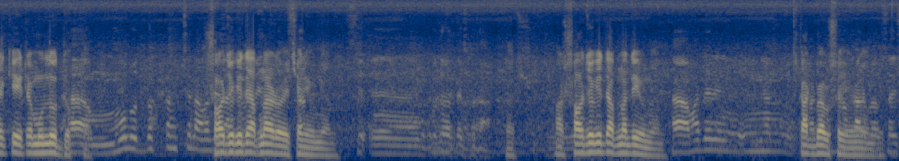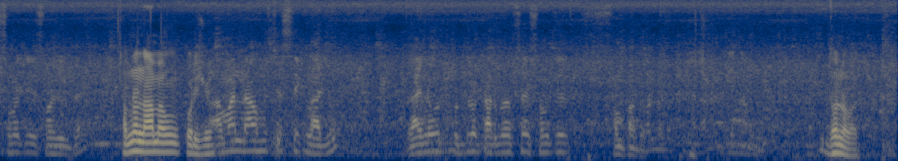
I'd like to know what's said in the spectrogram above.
আর কি এটা মূল উদ্যোক্তা। হ্যাঁ মূল উদ্যোক্তা হচ্ছেন আমাদের সহযোগিতা আপনারা রয়েছেন ইউনিয়ন। কুদরতে খোদা। আচ্ছা আর সহযোগিতা আপনাদের ইউনিয়ন? হ্যাঁ আমাদের ইউনিয়ন কাঠ ব্যবসায়ী ইউনিয়ন। ব্যবসায়ী সমিতির সহযোগিতা। আপনার নাম এবং পরিচয়? আমার নাম হচ্ছে শেখ নাজু রায়নগর ক্ষুদ্র কাঠ ব্যবসায়ী সমিতির সম্পাদক। ধন্যবাদ। আচ্ছা,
